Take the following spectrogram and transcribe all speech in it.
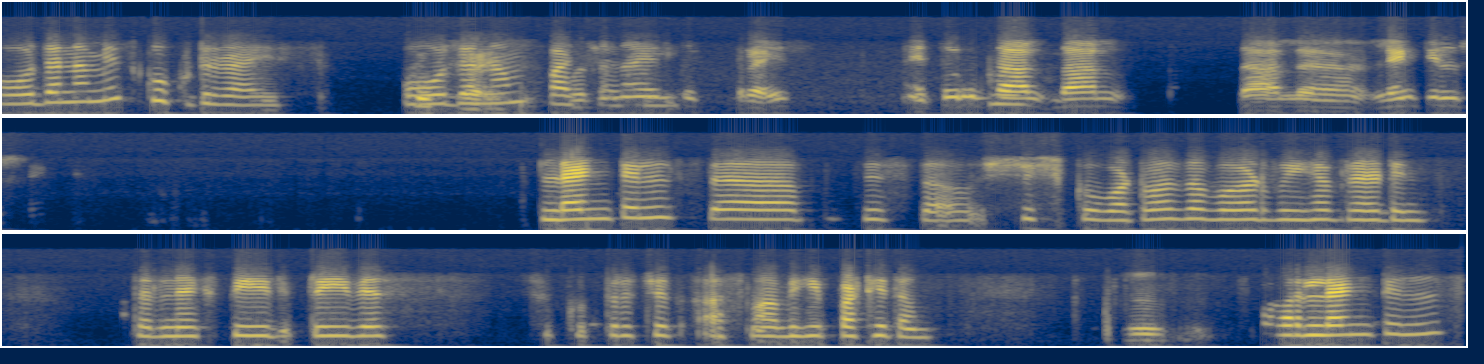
ओदनम् इस् कुक्ड् रैस्। ओदनं पचति। लेण्टिल्स्। शुष्क what was the word we have read in the next previous कुत्रचित् अस्माभिः पठितम् फार् लेण्टिल्स्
